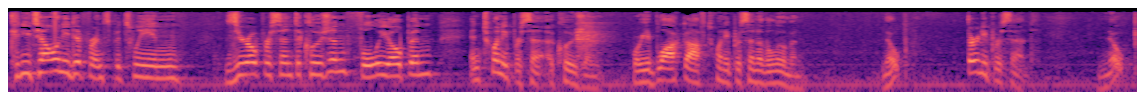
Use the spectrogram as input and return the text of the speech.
Can you tell any difference between 0% occlusion, fully open, and 20% occlusion, where you blocked off 20% of the lumen? Nope. 30%? Nope.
